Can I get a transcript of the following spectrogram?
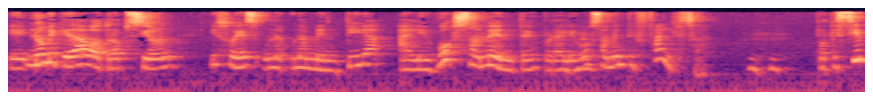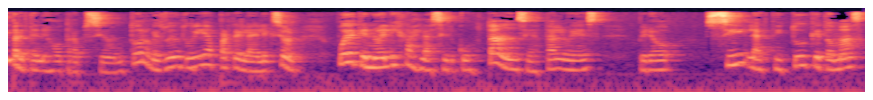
Eh, no me quedaba otra opción. Y eso es una, una mentira alevosamente, pero alevosamente falsa. Porque siempre tenés otra opción. Todo lo que sucede en tu vida es parte de la elección. Puede que no elijas las circunstancias, tal vez, pero sí la actitud que tomás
